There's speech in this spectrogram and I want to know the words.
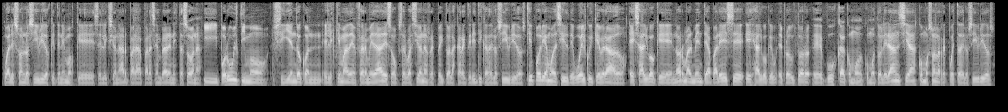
cuáles son los híbridos que tenemos que seleccionar para, para sembrar en esta zona. Y por último, siguiendo con el esquema de enfermedades o observaciones respecto a las características de los híbridos, ¿qué podríamos decir de vuelco y quebrado? ¿Es algo que normalmente aparece? ¿Es algo que el productor eh, busca como, como tolerancia? ¿Cómo son las respuestas de los híbridos?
